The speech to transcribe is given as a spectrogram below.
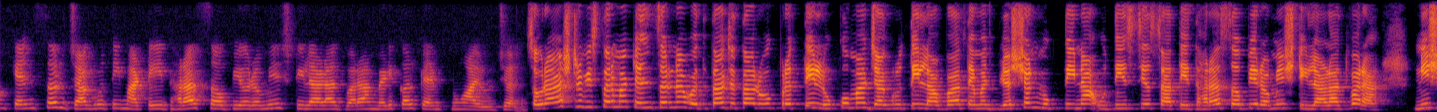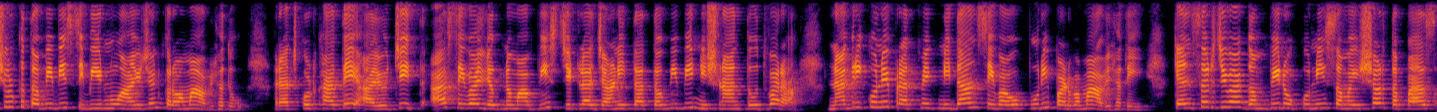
શિબિરમાં કેન્સર જાગૃતિ માટે ધારાસભ્ય રમેશ ટીલાળા દ્વારા મેડિકલ કેમ્પનું આયોજન. સૌરાષ્ટ્ર વિસ્તારમાં કેન્સરના વધતા જતા રોગ પ્રત્યે લોકોમાં જાગૃતિ લાવવા તેમજ વ્યસન મુક્તિના ઉદ્દેશ્ય સાથે ધારાસભ્ય રમેશ ટીલાળા દ્વારા નિઃશુલ્ક તબીબી શિબિરનું આયોજન કરવામાં આવ્યું હતું. રાજકોટ ખાતે આયોજિત આ સેવા યજ્ઞમાં વીસ જેટલા જાણીતા તબીબી નિષ્ણાંતો દ્વારા નાગરિકોને પ્રાથમિક નિદાન સેવાઓ પૂરી પાડવામાં આવી હતી. કેન્સર જેવા ગંભીર રોગોની સમયસર તપાસ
